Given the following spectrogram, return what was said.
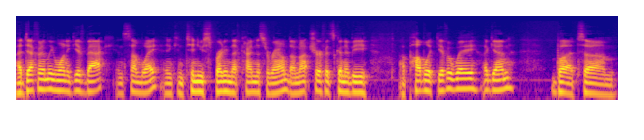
I definitely want to give back in some way and continue spreading that kindness around. I'm not sure if it's going to be a public giveaway again, but um,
